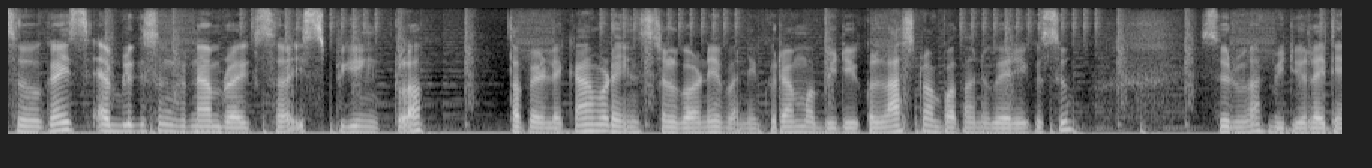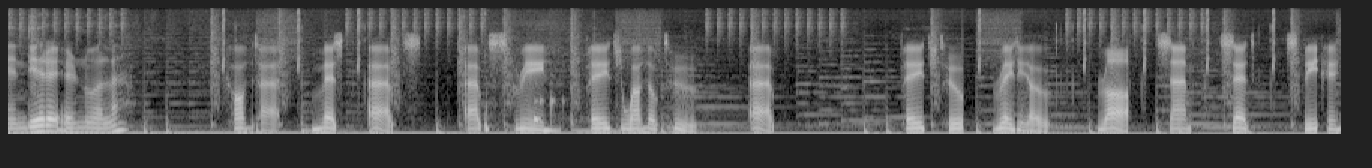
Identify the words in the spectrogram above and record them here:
सो गाइज एप्लिकेसनको नाम रहेको छ स्पिकिङ क्लब तपाईँहरूले कहाँबाट इन्स्टल गर्ने भन्ने कुरा म भिडियोको लास्टमा बताउनु गइरहेको छु सुरुमा भिडियोलाई ध्यान दिएर हेर्नु होला Contact. Mess. Apps. App screen. Page 1 of 2. App. Page 2. Radio. Raw. Sam. Set. Speaking.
